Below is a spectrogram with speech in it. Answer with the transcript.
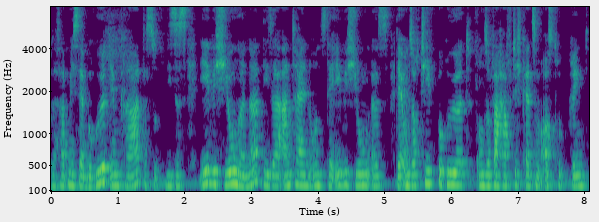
das hat mich sehr berührt eben gerade, dass so dieses ewig Junge, ne, dieser Anteil in uns, der ewig jung ist, der uns auch tief berührt, unsere Wahrhaftigkeit zum Ausdruck bringt,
